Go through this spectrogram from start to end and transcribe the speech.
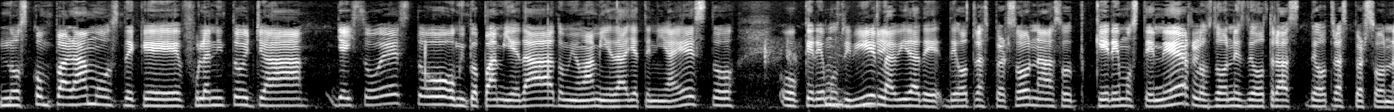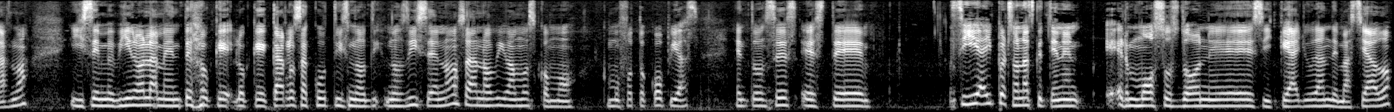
nos comparamos de que fulanito ya, ya hizo esto, o mi papá a mi edad, o mi mamá a mi edad ya tenía esto, o queremos vivir la vida de, de, otras personas, o queremos tener los dones de otras, de otras personas, ¿no? Y se me vino a la mente lo que, lo que Carlos Acutis nos, nos dice, ¿no? O sea, no vivamos como, como fotocopias. Entonces, este, sí hay personas que tienen hermosos dones y que ayudan demasiado,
